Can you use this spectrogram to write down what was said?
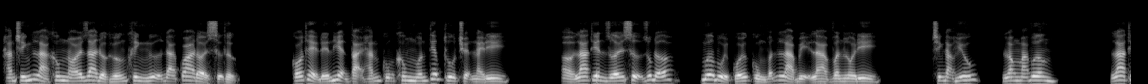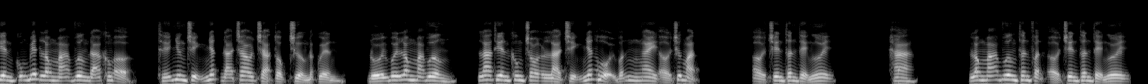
hắn chính là không nói ra được hướng khinh ngữ đã qua đời sự thực. Có thể đến hiện tại hắn cũng không muốn tiếp thu chuyện này đi. Ở La Thiên dưới sự giúp đỡ, mưa bụi cuối cùng vẫn là bị La Vân lôi đi. Trịnh đạo hữu, Long Mã Vương. La Thiên cũng biết Long Mã Vương đã không ở, thế nhưng Trịnh Nhất đã trao trả tộc trưởng đặc quyền, đối với Long Mã Vương, La Thiên không cho là Trịnh Nhất hội vẫn ngay ở trước mặt. Ở trên thân thể ngươi. Ha. Long Mã Vương thân phận ở trên thân thể ngươi,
